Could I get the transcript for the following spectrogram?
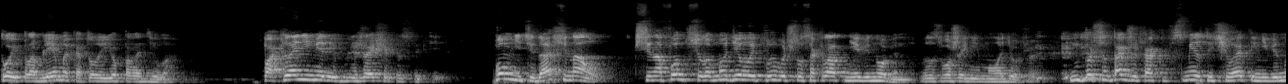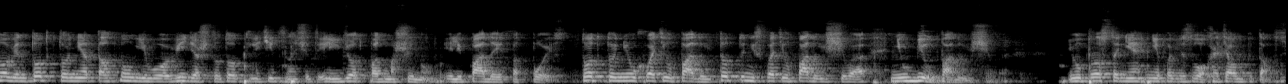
той проблемы, которая ее породила. По крайней мере, в ближайшей перспективе. Помните, да, финал? Ксенофонт все равно делает вывод, что Сократ не виновен в разложении молодежи. Ну, точно так же, как в смерти человека не виновен тот, кто не оттолкнул его, видя, что тот летит, значит, или идет под машину, или падает под поезд. Тот, кто не ухватил падающего, тот, кто не схватил падающего, не убил падающего. Ему просто не, не повезло, хотя он пытался.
